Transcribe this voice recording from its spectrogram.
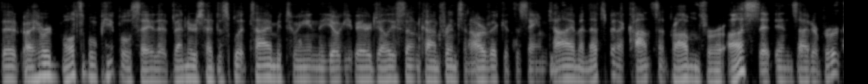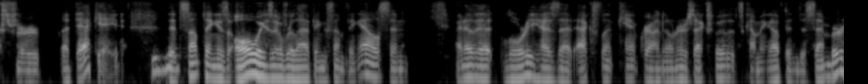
that I heard multiple people say that vendors had to split time between the Yogi Bear Jellystone conference and ARVC at the same time, and that's been a constant problem for us at Insider Perks for a decade. Mm-hmm. That something is always overlapping something else, and I know that Lori has that excellent Campground Owners Expo that's coming up in December.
